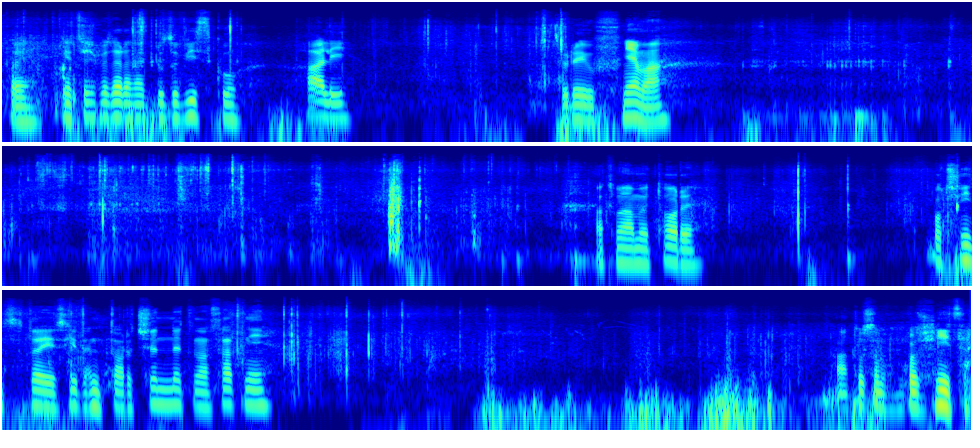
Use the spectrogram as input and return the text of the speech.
Tutaj jesteśmy teraz na gruzowisku hali, której już nie ma. A tu mamy tory. Bocznicy tutaj jest jeden tor czynny, ten ostatni. A tu są bocznice.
